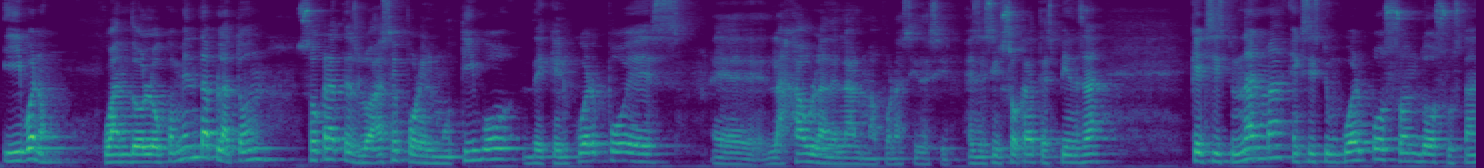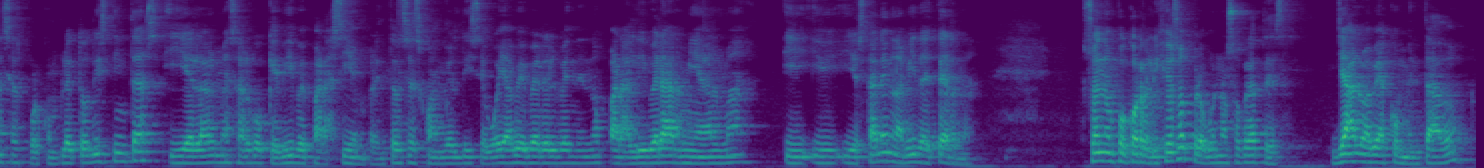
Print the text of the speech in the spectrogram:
Y bueno, cuando lo comenta Platón, Sócrates lo hace por el motivo de que el cuerpo es eh, la jaula del alma, por así decir. Es decir, Sócrates piensa que existe un alma, existe un cuerpo, son dos sustancias por completo distintas y el alma es algo que vive para siempre. Entonces cuando él dice voy a beber el veneno para liberar mi alma y estar en la vida eterna. Suena un poco religioso, pero bueno, Sócrates ya lo había comentado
